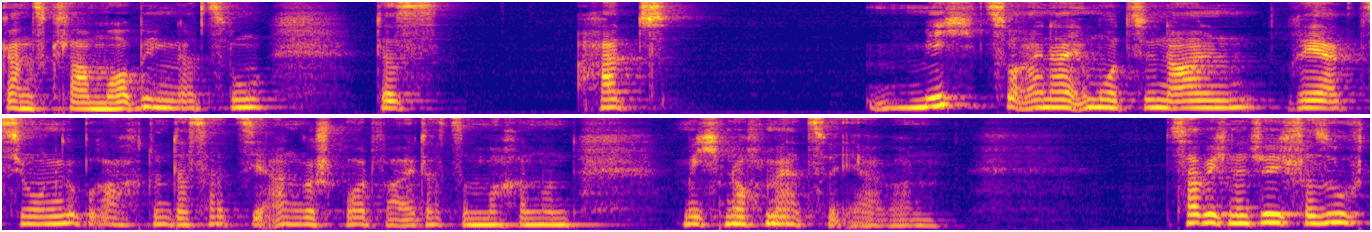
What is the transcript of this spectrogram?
ganz klar Mobbing dazu, das hat mich zu einer emotionalen Reaktion gebracht und das hat sie angespornt, weiterzumachen und mich noch mehr zu ärgern. Das habe ich natürlich versucht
